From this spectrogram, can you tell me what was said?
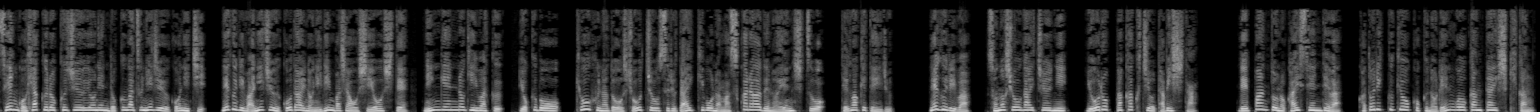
1564年6月25日、ネグリは25台の二輪馬車を使用して人間の疑惑、欲望、恐怖などを象徴する大規模なマスカラーデの演出を手掛けている。ネグリはその生涯中にヨーロッパ各地を旅した。レパントの海戦ではカトリック教国の連合艦隊指揮官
